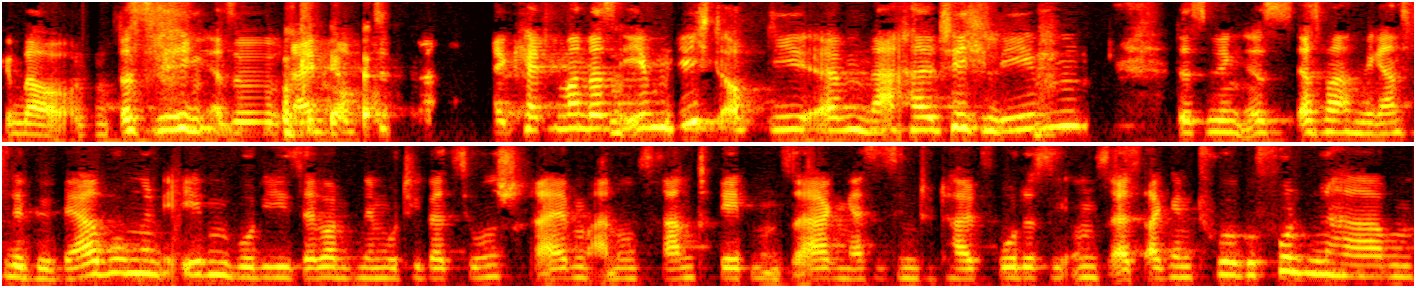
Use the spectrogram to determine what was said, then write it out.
Genau. Und deswegen, also rein okay. optisch erkennt man das eben nicht, ob die ähm, nachhaltig leben. Deswegen ist, erstmal haben wir ganz viele Bewerbungen eben, wo die selber mit einem Motivationsschreiben an uns rantreten und sagen, ja, sie sind total froh, dass sie uns als Agentur gefunden haben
